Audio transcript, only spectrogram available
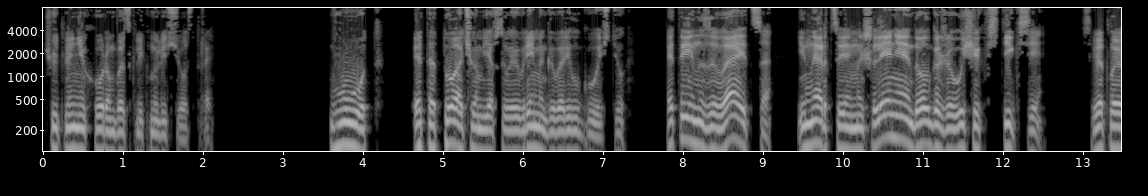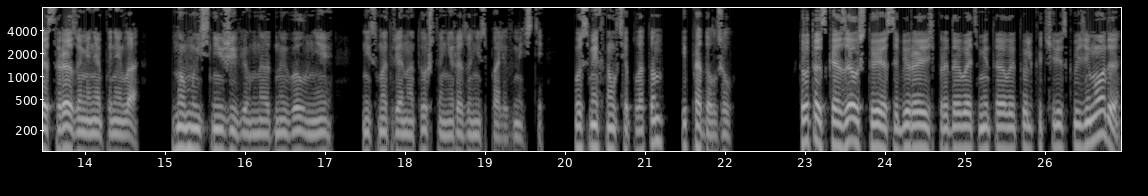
Чуть ли не хором воскликнули сестры. «Вот, это то, о чем я в свое время говорил гостю. Это и называется инерция мышления долго живущих в Стиксе». Светлая сразу меня поняла, но мы с ней живем на одной волне, несмотря на то, что ни разу не спали вместе. Усмехнулся Платон и продолжил. Кто-то сказал, что я собираюсь продавать металлы только через Квазимода?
